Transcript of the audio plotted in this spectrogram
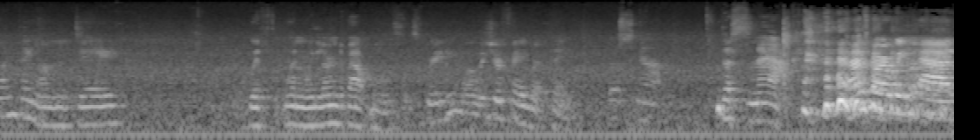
one thing on the day with when we learned about Moses. Brady, what was your favorite thing? The snack. The snack. That's where we had,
